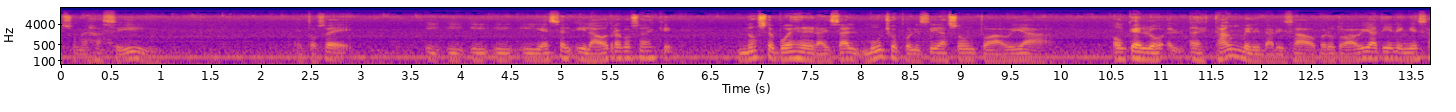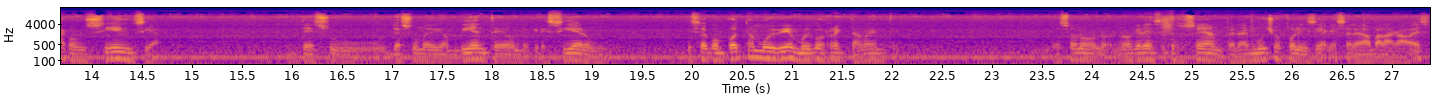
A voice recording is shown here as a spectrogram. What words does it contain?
Eso no es así. Entonces, y, y, y, y, es el, y la otra cosa es que no se puede generalizar. Muchos policías son todavía, aunque lo, están militarizados, pero todavía tienen esa conciencia de su, de su medio ambiente donde crecieron y se comportan muy bien, muy correctamente. Eso no, no, quiere decir que eso sean, pero hay muchos policías que se le da para la cabeza.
